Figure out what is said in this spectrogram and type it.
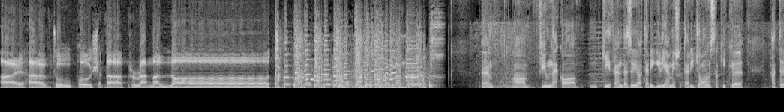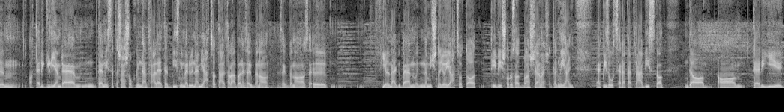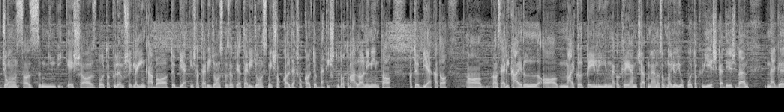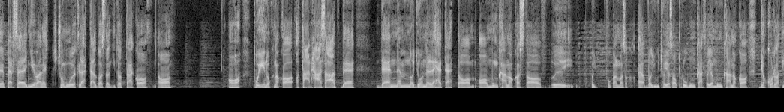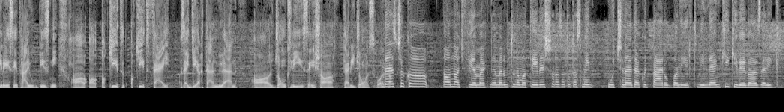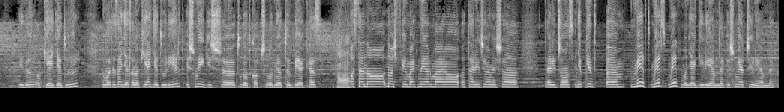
diaphragm. have to push the Pramalot. Öm, A filmnek a két rendezője, a Terry Gilliam és a Terry Jones, akik hát a Terry Gilliamre természetesen sok mindent rá lehetett bízni, mert ő nem játszott általában ezekben, a, ezekben az ö, filmekben, vagy nem is nagyon játszott a tévésorozatban sem, esetleg néhány epizód szerepet rábíztak, de a, a Terry Jones az mindig, és az volt a különbség leginkább a többiek és a Terry Jones között, hogy a Terry Jones még sokkal, de sokkal többet is tudott vállalni, mint a, a többiek. Hát a, a, az Eric Idle, a Michael Palin, meg a Graham Chapman, azok nagyon jók voltak hülyéskedésben, meg eh, persze nyilván egy csomó ötlettel gazdagították a, a a poénoknak a, a tárházát, de, de nem nagyon lehetett a, a munkának azt a, ö, hogy fogalmazok, vagy úgy, hogy az apró munkát, vagy a munkának a gyakorlati részét rájuk bízni. A, a, a, két, a két fej az egyértelműen a John Cleese és a Terry Jones volt. De ez csak a, a nagy filmeknél, mert úgy tudom a tévésorozatot azt még úgy csinálták, hogy párokban írt mindenki, kivéve az Erik idő, aki egyedül. Volt az egyetlen, aki egyedül írt, és mégis uh, tudott kapcsolódni a többiekhez. Aha. Aztán a nagy filmeknél már a, a Terry Gilliam és a Terry Jones. Egyébként um, miért, miért, miért mondják Gilliamnek, és miért Gilliamnek?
